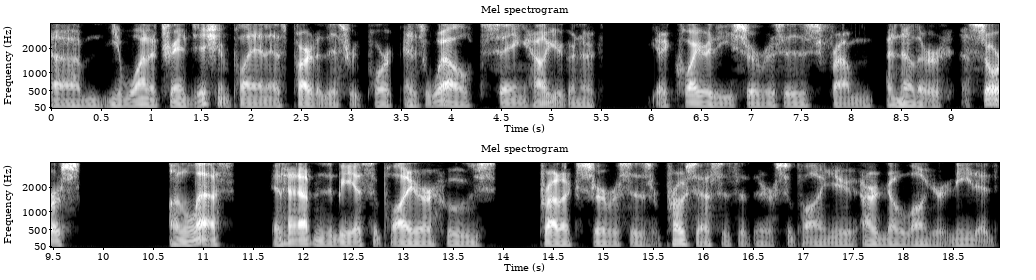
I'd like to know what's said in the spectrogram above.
Um, you want a transition plan as part of this report as well, saying how you're going to acquire these services from another source, unless it happens to be a supplier whose products, services, or processes that they're supplying you are no longer needed.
